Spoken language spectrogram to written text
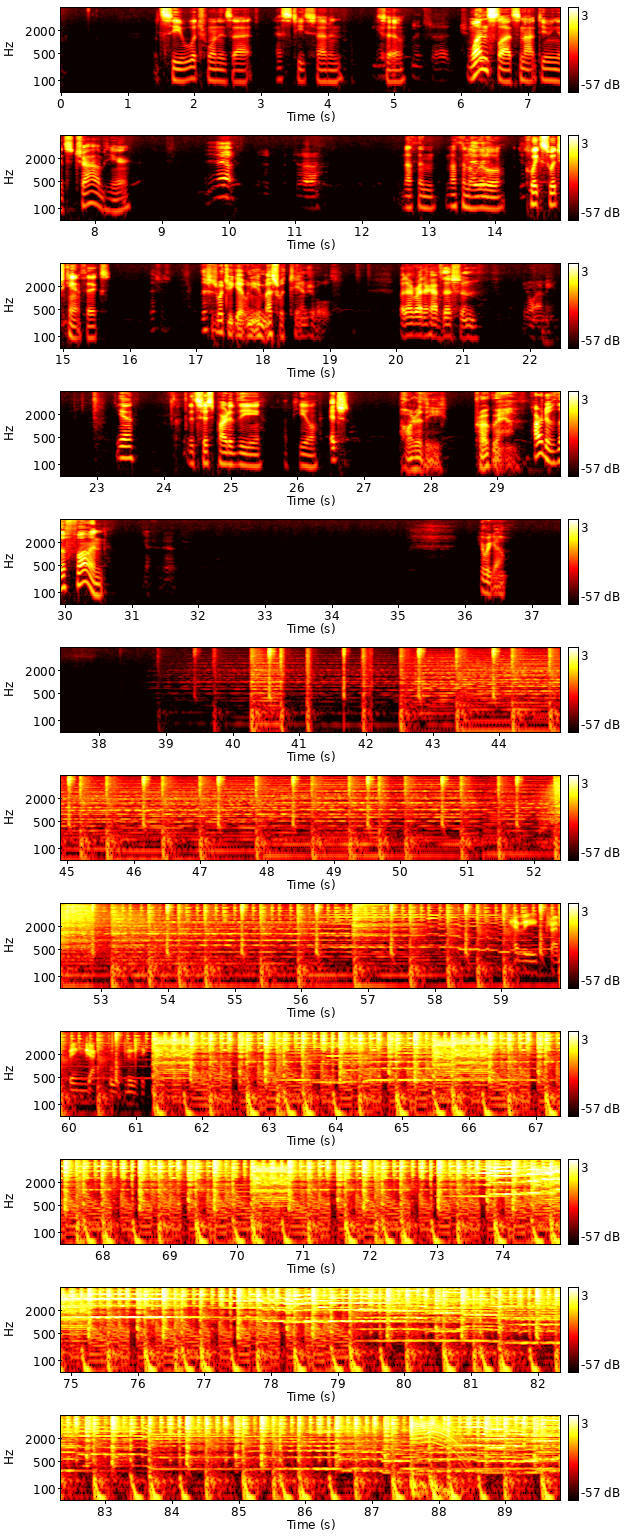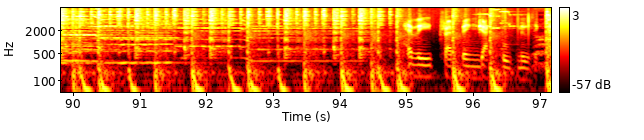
Let's see which one is that. ST7. So one slot's not doing its job here. Yeah. Uh, Nothing. Nothing. A Yeah, this- little this quick switch can't fix. this is what you get when you mess with tangibles. But I'd rather have this than, you know what I mean. Yeah. It's just part of the appeal. It's part of the program. Part of the fun. Yes, it is. Here we go. Tramping jackboot music. Music.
